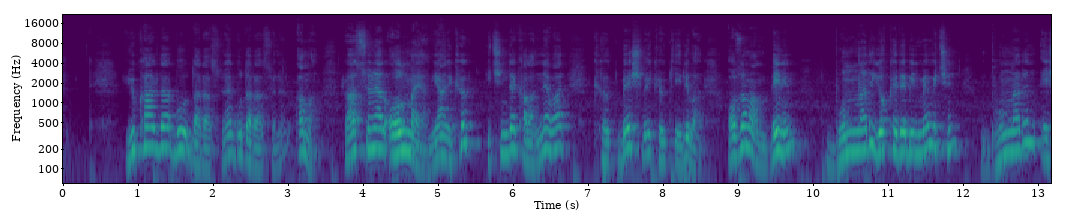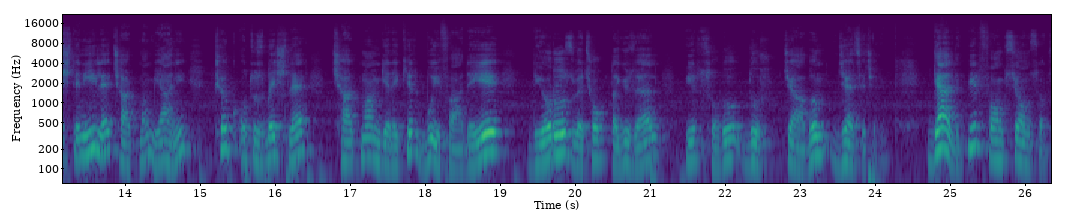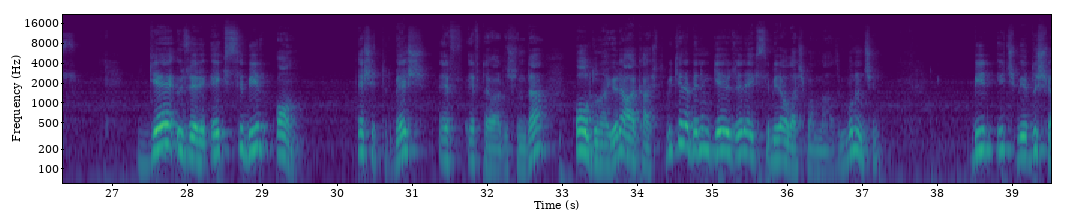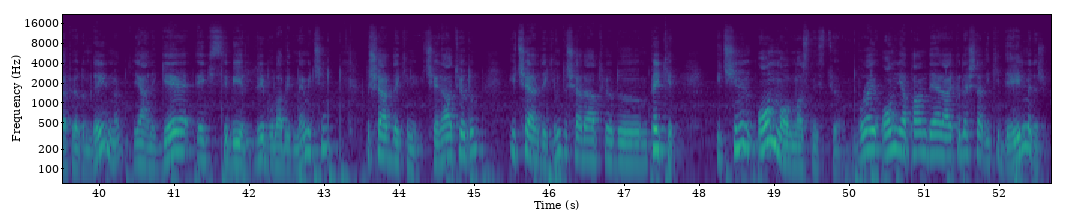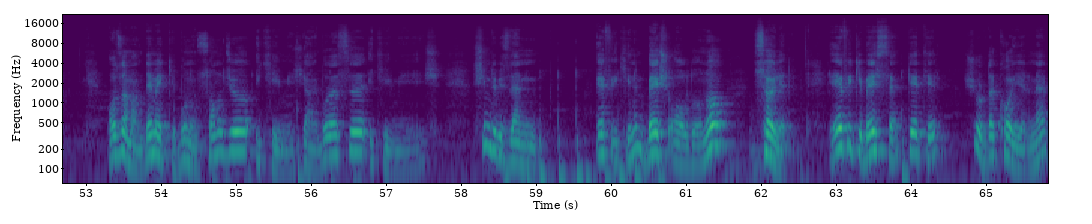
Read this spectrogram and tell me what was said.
Yukarıda bu da rasyonel, bu da rasyonel ama rasyonel olmayan yani kök içinde kalan ne var? Kök 5 ve kök 7 var. O zaman benim bunları yok edebilmem için bunların eşleniğiyle çarpmam yani kök 35 ile çarpmam gerekir bu ifadeyi diyoruz ve çok da güzel bir sorudur. Cevabım C seçeneği. Geldik bir fonksiyon sorusu. G üzeri eksi 1 10 eşittir 5. F, F de var dışında. Olduğuna göre A kaçtır? Bir kere benim G üzeri eksi 1'e ulaşmam lazım. Bunun için bir iç bir dış yapıyordum değil mi? Yani G eksi 1'i bulabilmem için dışarıdakini içeri atıyordum. İçeridekini dışarı atıyordum. Peki içinin 10 mu olmasını istiyorum. Burayı 10 yapan değer arkadaşlar 2 değil midir? O zaman demek ki bunun sonucu 2'ymiş. Yani burası 2'ymiş. Şimdi bizden F2'nin 5 olduğunu söyledi. E, F2 5 ise getir şurada koy yerine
